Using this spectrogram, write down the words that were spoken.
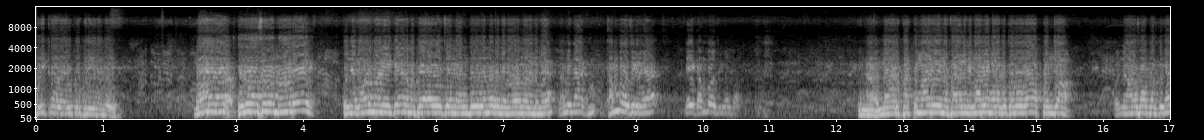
மொழிக்கால ஊக்கப்படுகிறது மாடு தெளிவாசல மாடு. கொஞ்சம் கவனமா நீங்க நம்ம பேரவை சேர்ந்த அன்பு உள்ளமே கொஞ்சம் கவனமா நின்னுங்க தம்பி நான் கம்பை வச்சுக்கிறேங்க ஏய் கம்பை வச்சுக்கிறேன்ப்பா இன்னும் இன்னும் ஒரு பத்து மாடு இன்னும் பதினஞ்சு மாடு தான் கிடக்கு தொழுவுல கொஞ்சம் கொஞ்சம் அவசரப்படுத்துங்க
